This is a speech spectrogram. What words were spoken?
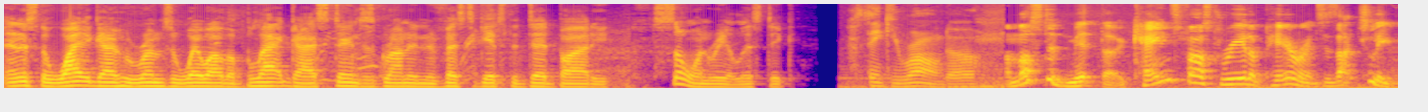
And it's the white guy who runs away while the black guy stands his ground and investigates the dead body. So unrealistic. I think you're wrong, dog. I must admit though, Kane's first real appearance is actually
